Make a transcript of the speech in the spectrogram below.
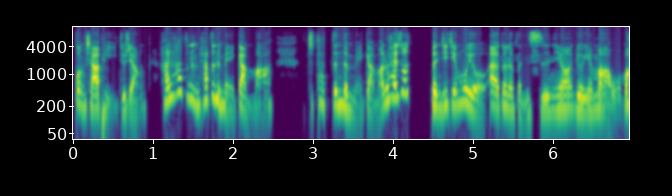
逛虾皮，就这样。他他真的他真的没干嘛，就他真的没干嘛。还说本集节目有艾尔顿的粉丝，你要留言骂我吗？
